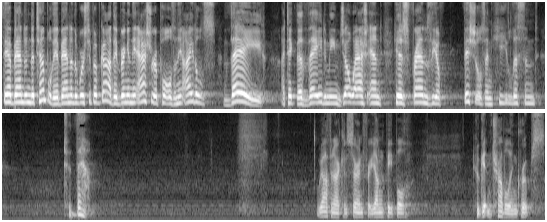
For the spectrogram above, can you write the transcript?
They abandon the temple, they abandon the worship of God, they bring in the Asherah poles and the idols. They, I take the they to mean Joash and his friends, the officials, and he listened to them. We often are concerned for young people who get in trouble in groups.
